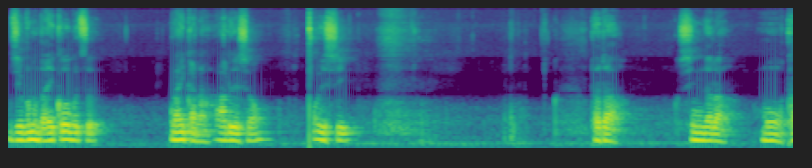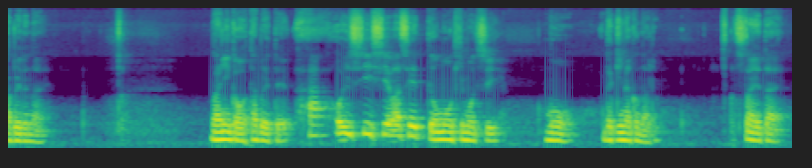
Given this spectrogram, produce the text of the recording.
自分の大好物ないかな？あるでしょ？美味しい。ただ死んだらもう食べれない。何かを食べてああ美味しい幸せって思う気持ちもうできなくなる。伝えたい。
